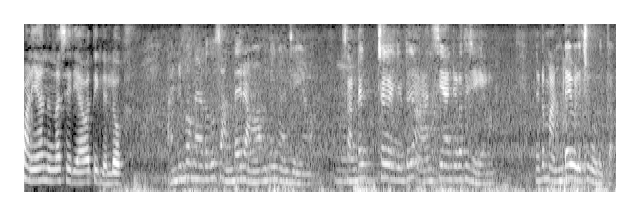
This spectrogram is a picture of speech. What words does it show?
പണിയാൻ നിന്നാൽ ശരിയാവത്തില്ലല്ലോ. അനുപ മേടത് സൺഡേ രാവിലെ ഞാൻ ചെയ്യണം. സൺഡേ ഉച്ച കഴിഞ്ഞിട്ട് ആൻസി ആന്റിയുടെ ചെയ്യണം. എന്നിട്ട് മൺഡേ വിളിച്ചു കൊടുക്കാം.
